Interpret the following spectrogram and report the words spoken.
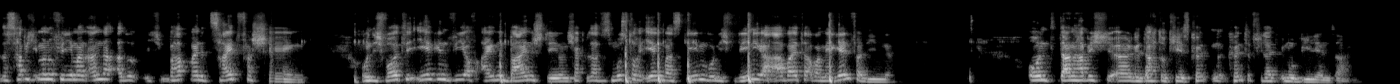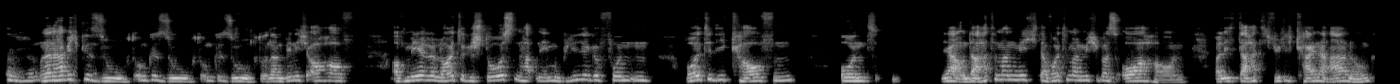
das habe ich immer nur für jemand anderen, also ich habe meine Zeit verschenkt. und ich wollte irgendwie auf eigenen Beinen stehen. Und ich habe gesagt, es muss doch irgendwas geben, wo ich weniger arbeite, aber mehr Geld verdiene. Und dann habe ich äh, gedacht, okay, es könnte, könnte vielleicht Immobilien sein. Mhm. Und dann habe ich gesucht und gesucht und gesucht. Und dann bin ich auch auf, auf mehrere Leute gestoßen, habe eine Immobilie gefunden, wollte die kaufen. Und ja, und da hatte man mich, da wollte man mich übers Ohr hauen, weil ich, da hatte ich wirklich keine Ahnung.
